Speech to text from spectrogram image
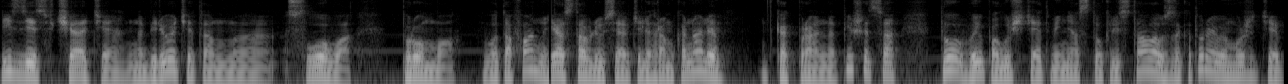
и здесь в чате наберете там э, слово промо Вотафан, я оставлю у себя в телеграм-канале, как правильно пишется, то вы получите от меня 100 кристаллов, за которые вы можете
